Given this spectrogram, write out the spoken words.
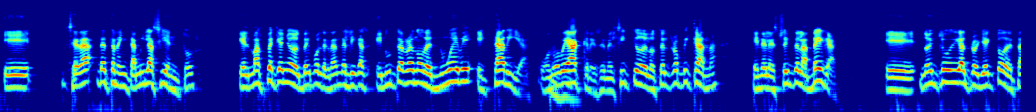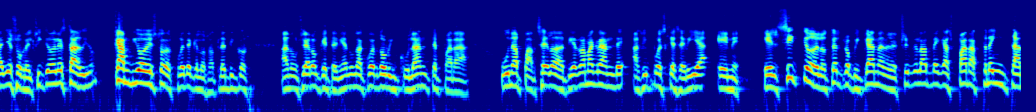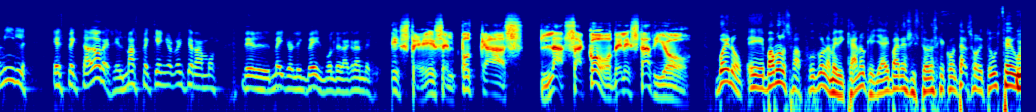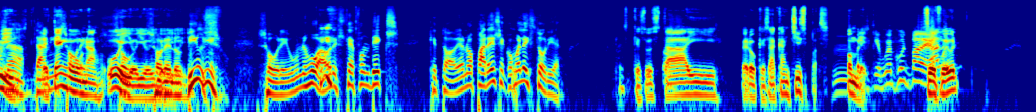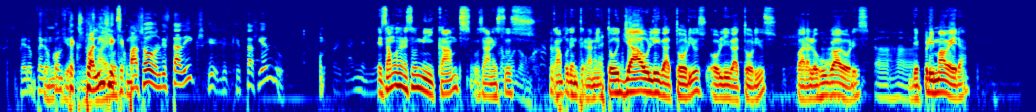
eh, será de 30 mil asientos, el más pequeño del béisbol de grandes ligas, en un terreno de 9 hectáreas o 9 acres en el sitio del Hotel Tropicana, en el Strip de Las Vegas. Eh, no incluía el proyecto detalles sobre el sitio del estadio. Cambió esto después de que los Atléticos anunciaron que tenían un acuerdo vinculante para una parcela de tierra más grande, así pues que sería en el sitio del Hotel Tropicana en el Strip de Las Vegas para 30 mil espectadores, el más pequeño, reiteramos, del Major League Baseball de la Grandes Ligas. Este es el podcast La Sacó del Estadio. Bueno, eh, vámonos para fútbol americano, que ya hay varias historias que contar. Sobre todo usted Uy, una, le Dani, tengo sobre, una. Uy, so- uy, uy, sobre uy, los uy. Bills, sobre un jugador, Stephon Dix, que todavía no aparece. ¿Cómo es la historia? Es que eso está ahí, pero que sacan chispas. Mm. Hombre, Es que fue culpa de se fue... Pero, pero contextualice, sabemos ¿qué cómo- pasó? ¿Dónde está Dix? ¿Qué, qué está haciendo? Estamos en estos minicamps, o sea, en estos campos de entrenamiento ya obligatorios, obligatorios para los jugadores de primavera.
